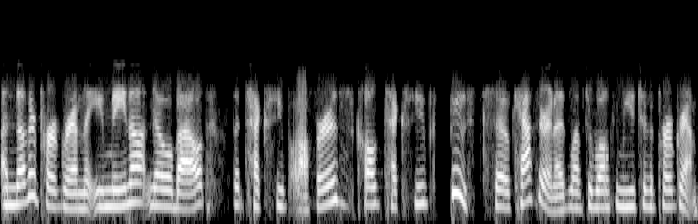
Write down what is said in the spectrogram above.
another program that you may not know about that TechSoup offers called TechSoup Boost. So Catherine, I'd love to welcome you to the program.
